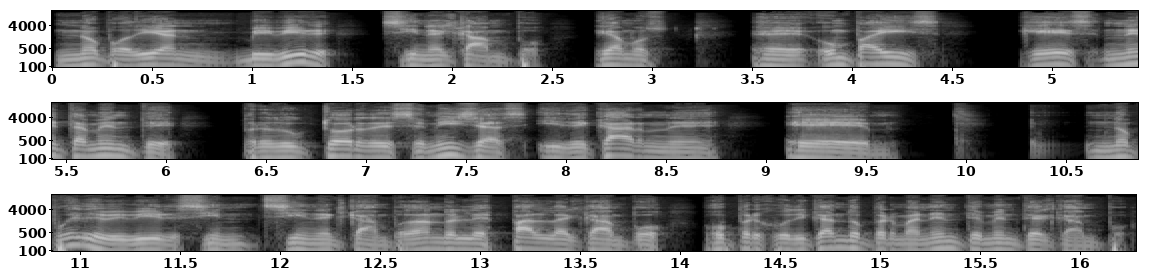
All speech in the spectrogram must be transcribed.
no podían vivir sin el campo. Digamos, eh, un país que es netamente productor de semillas y de carne, eh, no puede vivir sin, sin el campo, dándole la espalda al campo o perjudicando permanentemente al campo.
